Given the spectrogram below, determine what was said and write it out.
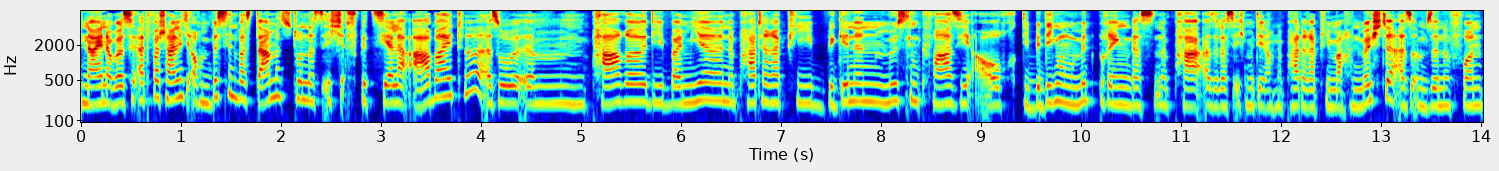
Nein, aber es hat wahrscheinlich auch ein bisschen was damit zu tun, dass ich spezieller arbeite. Also ähm, Paare, die bei mir eine Paartherapie beginnen, müssen quasi auch die Bedingungen mitbringen, dass eine Paar, also dass ich mit denen auch eine Paartherapie machen möchte. Also im Sinne von,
